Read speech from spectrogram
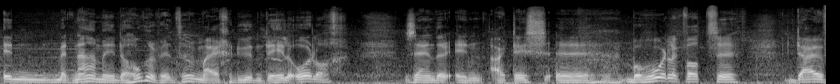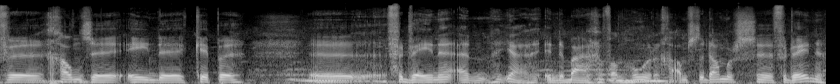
in, met name in de hongerwinter, maar gedurende de hele oorlog... zijn er in Artis uh, behoorlijk wat duiven, ganzen, eenden, kippen uh, verdwenen. En ja, in de magen van hongerige Amsterdammers uh, verdwenen.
